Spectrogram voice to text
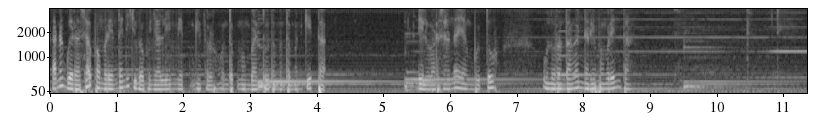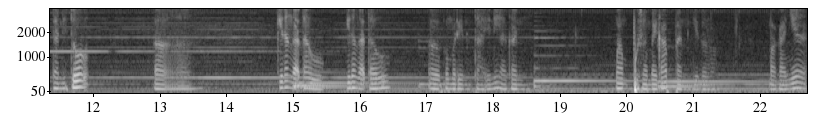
Karena gue rasa pemerintah ini juga punya limit gitu loh untuk membantu teman-teman kita di luar sana yang butuh uluran tangan dari pemerintah. Dan itu uh, kita nggak tahu, kita nggak tahu uh, pemerintah ini akan mampu sampai kapan gitu loh. Makanya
